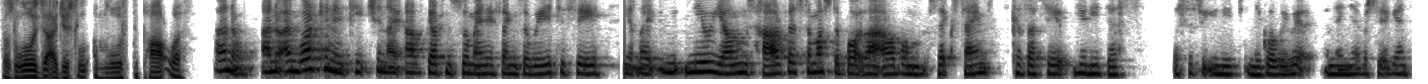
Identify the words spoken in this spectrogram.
there's loads that I just I'm loath to part with. I know, I know. And working and teaching, I, have given so many things away to say, like Neil Young's Harvest. I must have bought that album six times because I say, you need this. This is what you need. And they go away with it. And then you never see it again.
